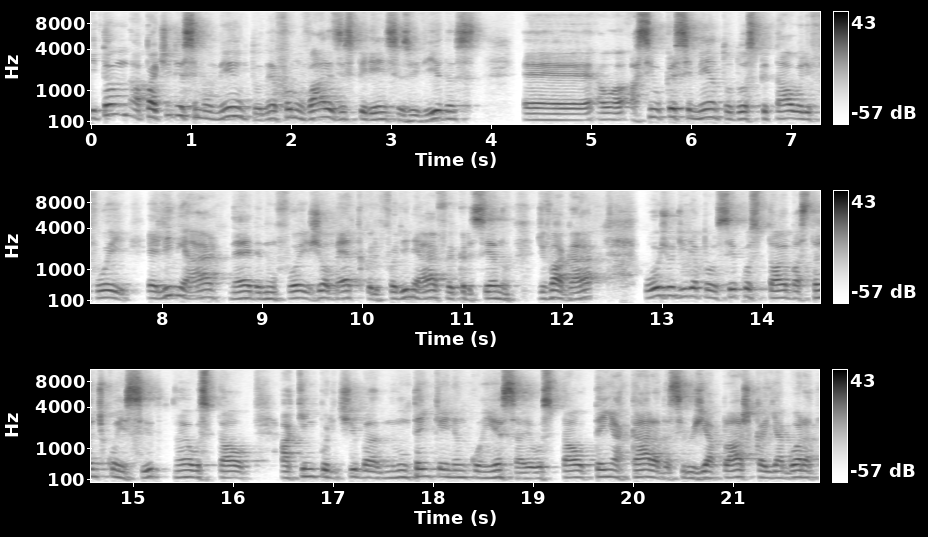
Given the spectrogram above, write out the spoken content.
Então, a partir desse momento, né, foram várias experiências vividas, é, assim o crescimento do hospital ele foi é, linear, né? Ele não foi geométrico, ele foi linear, foi crescendo devagar. Hoje eu diria para você que o hospital é bastante conhecido, né? O hospital aqui em Curitiba não tem quem não conheça. O hospital tem a cara da cirurgia plástica e agora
